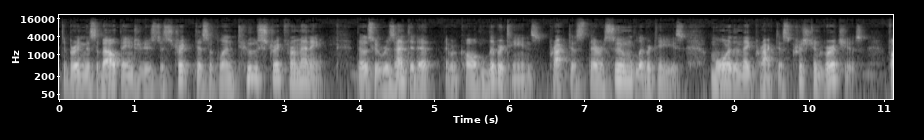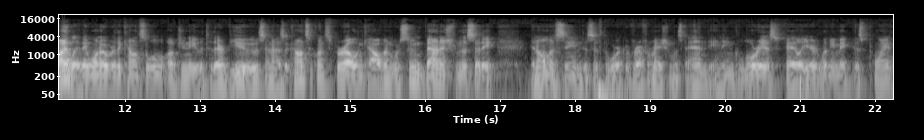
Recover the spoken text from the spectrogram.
To bring this about, they introduced a strict discipline, too strict for many those who resented it, they were called libertines, practiced their assumed liberties more than they practiced Christian virtues. Finally, they won over the Council of Geneva to their views, and as a consequence, Farel and Calvin were soon banished from the city. It almost seemed as if the work of Reformation was to end in inglorious failure. Let me make this point.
